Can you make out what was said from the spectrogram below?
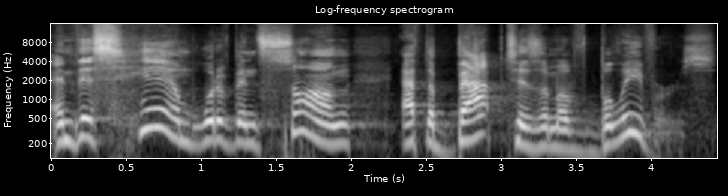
And this hymn would have been sung at the baptism of believers.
